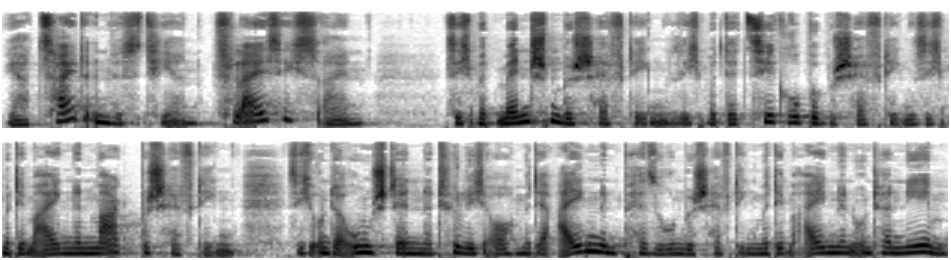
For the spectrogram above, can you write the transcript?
Ja, Zeit investieren, fleißig sein, sich mit Menschen beschäftigen, sich mit der Zielgruppe beschäftigen, sich mit dem eigenen Markt beschäftigen, sich unter Umständen natürlich auch mit der eigenen Person beschäftigen, mit dem eigenen Unternehmen.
